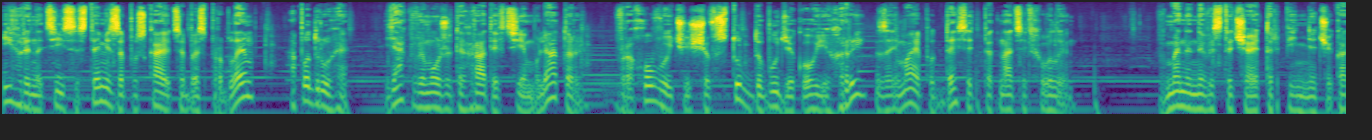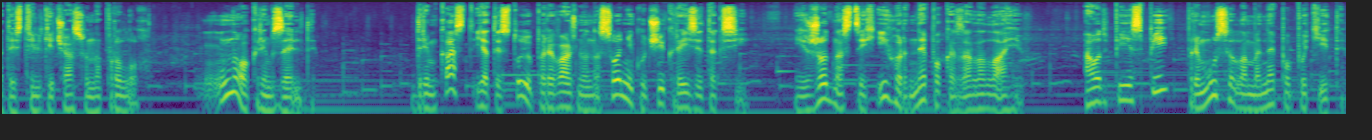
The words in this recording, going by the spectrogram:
ігри на цій системі запускаються без проблем. А по-друге, як ви можете грати в ці емулятори, враховуючи, що вступ до будь-якої гри займає по 10-15 хвилин. В мене не вистачає терпіння чекати стільки часу на пролог. Ну, окрім Зельди. Dreamcast я тестую переважно на Sonic чи Crazy Taxi, і жодна з цих ігор не показала лагів. А от PSP примусила мене попотіти.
